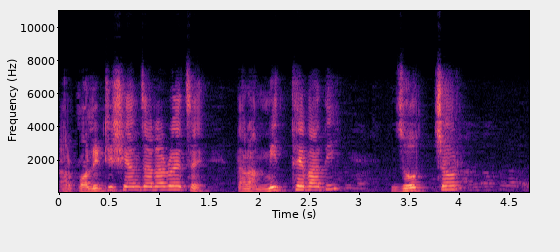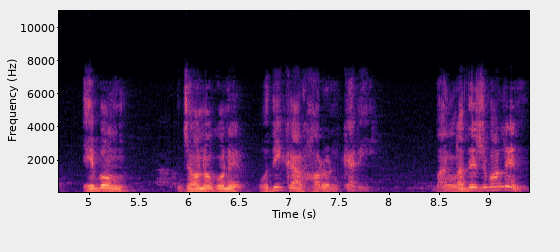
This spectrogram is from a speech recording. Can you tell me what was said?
আর পলিটিশিয়ান যারা রয়েছে, তারা মিথ্যেবাদী, জোচ্চর এবং জনগণের অধিকার হরণকারী। বাংলাদেশ বলেন,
